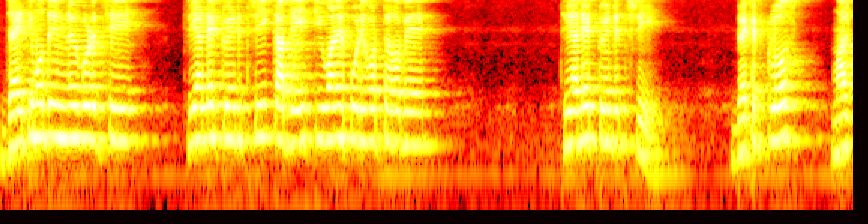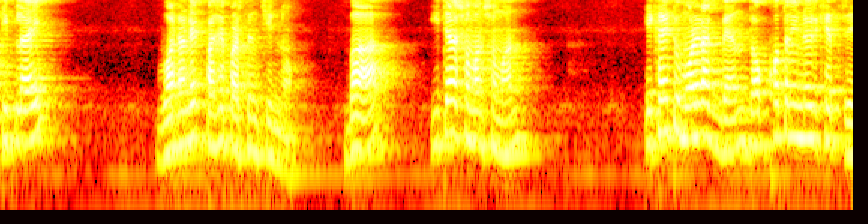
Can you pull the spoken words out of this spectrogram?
যা ইতিমধ্যে নির্ণয় করেছি থ্রি হান্ড্রেড টোয়েন্টি থ্রি কাজেই টি ওয়ানের পরিবর্তে হবে three hundred twenty three bracket close multiply one hundred পাশে পার্সেন্ট চিহ্ন, বা ইটা সমান সমান। এখানে একটু মনে রাখবেন, দক্ষতা নির্ণয়ের ক্ষেত্রে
